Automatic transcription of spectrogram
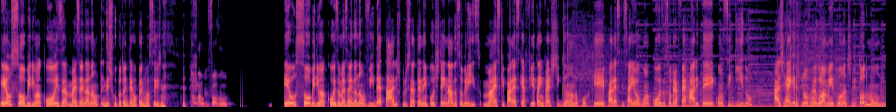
Eu soube de uma coisa, mas ainda não. Desculpa, eu tô interrompendo vocês, né? Não, não, por favor. Eu soube de uma coisa, mas eu ainda não vi detalhes, por isso eu até nem postei nada sobre isso. Mas que parece que a FIA tá investigando, porque parece que saiu alguma coisa sobre a Ferrari ter conseguido as regras do novo regulamento antes de todo mundo.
